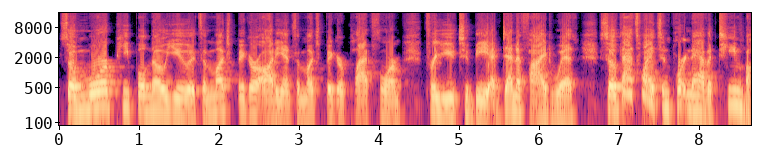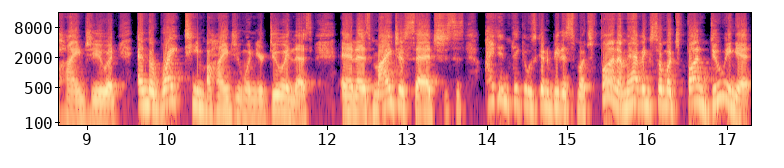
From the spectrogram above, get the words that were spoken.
So more people know you. It's a much bigger audience, a much bigger platform for you to be identified with. So that's why it's important to have a team behind you and, and the right team behind you when you're doing this. And as Mai just said, she says, I didn't think it was going to be this much fun. I'm having so much fun doing it.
